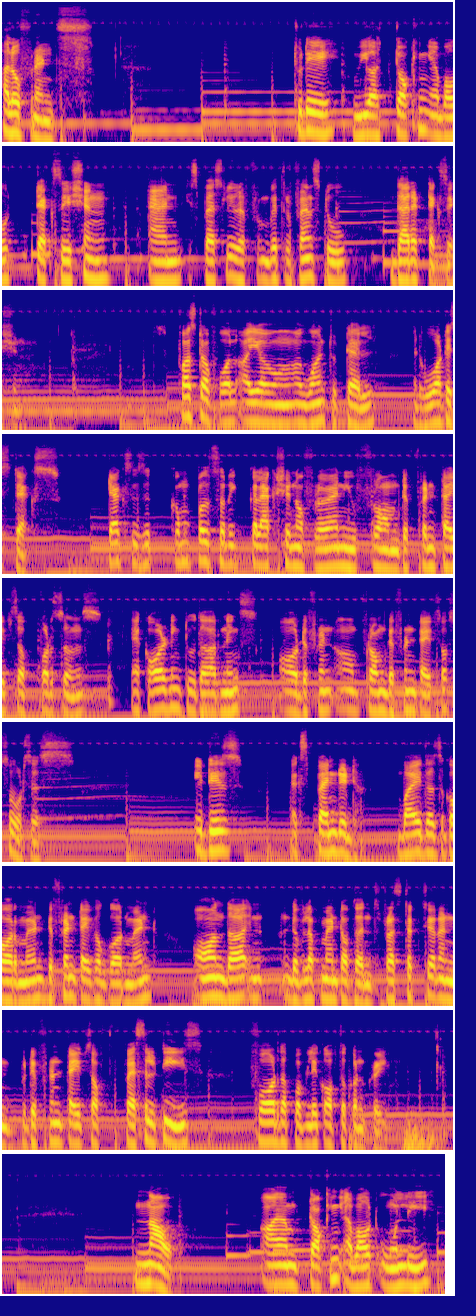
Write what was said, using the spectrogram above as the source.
Hello, friends. Today we are talking about taxation and especially with reference to direct taxation. First of all, I, uh, I want to tell that what is tax. Tax is a compulsory collection of revenue from different types of persons according to the earnings or different uh, from different types of sources. It is expended by this government, different type of government on the development of the infrastructure and different types of facilities for the public of the country. Now, I am talking about only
